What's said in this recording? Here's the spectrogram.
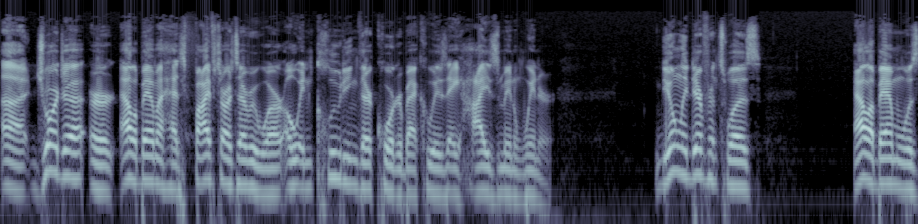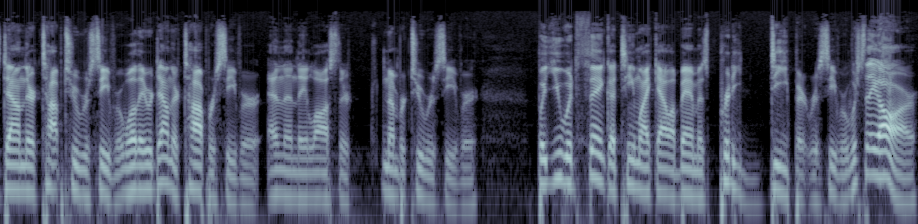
Uh, Georgia or Alabama has five stars everywhere. Oh, including their quarterback, who is a Heisman winner. The only difference was Alabama was down their top two receiver. Well, they were down their top receiver, and then they lost their number two receiver. But you would think a team like Alabama is pretty deep at receiver, which they are,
